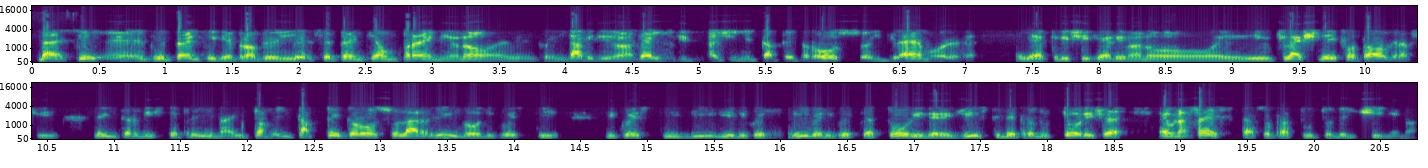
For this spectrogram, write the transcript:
Beh, sì, eh, pensi che proprio il, se pensi a un premio, no? il, il Davide Donatello, ti immagini il tappeto rosso, il glamour, le attrici che arrivano, il flash dei fotografi, le interviste prima, il, il tappeto rosso, l'arrivo di questi, di questi divi, di questi rive, di questi attori, dei registi, dei produttori, cioè è una festa soprattutto del cinema.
